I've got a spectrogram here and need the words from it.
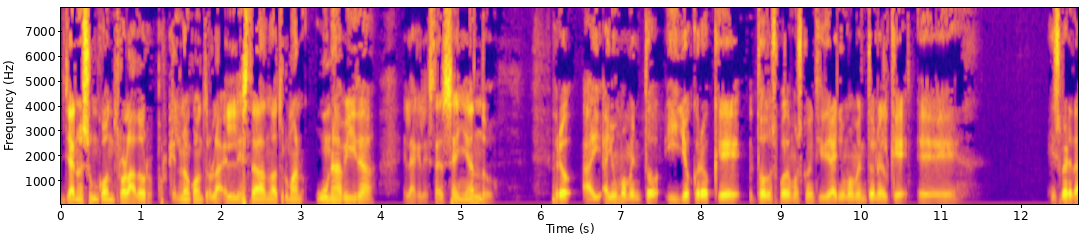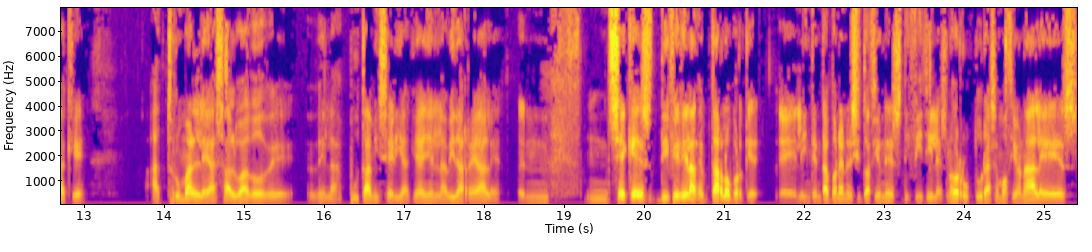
ya no es un controlador, porque él no controla. Él le está dando a Truman una vida en la que le está enseñando. Pero hay, hay un momento, y yo creo que todos podemos coincidir, hay un momento en el que eh, es verdad que a Truman le ha salvado de, de la puta miseria que hay en la vida real. ¿eh? Sé que es difícil aceptarlo porque eh, le intenta poner en situaciones difíciles, ¿no? Rupturas emocionales.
